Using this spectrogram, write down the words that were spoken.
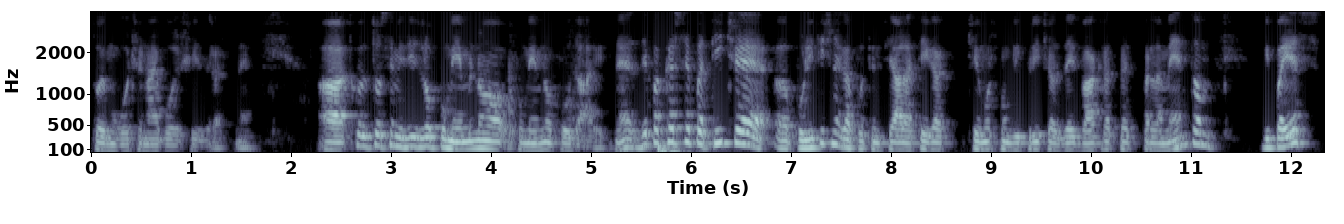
to je mogoče najboljši izraz. Uh, tako, to se mi zdi zelo pomembno, pomembno poudariti. Ne. Zdaj pa, kar se pa tiče uh, političnega potencijala tega, čemu smo bili priča zdaj dvakrat pred parlamentom, bi pa jaz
